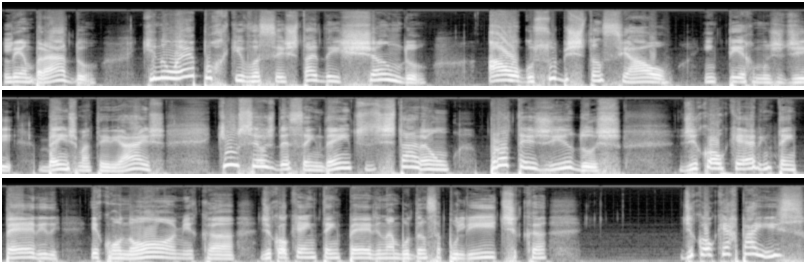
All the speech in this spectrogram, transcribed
lembrado que não é porque você está deixando algo substancial em termos de bens materiais, que os seus descendentes estarão protegidos de qualquer intempérie econômica, de qualquer intempérie na mudança política, de qualquer país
